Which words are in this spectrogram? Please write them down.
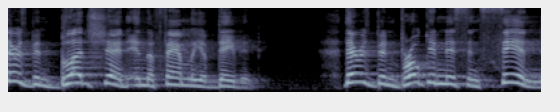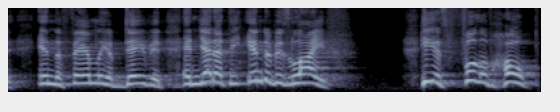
There has been bloodshed in the family of David. There has been brokenness and sin in the family of David. And yet, at the end of his life, he is full of hope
